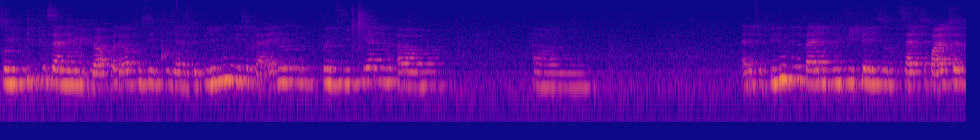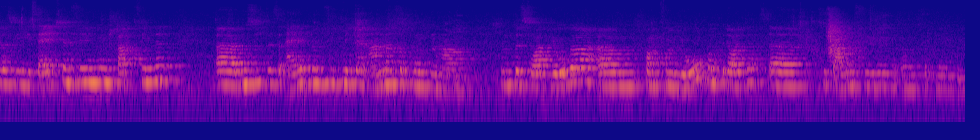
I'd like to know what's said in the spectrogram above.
somit gibt es einen Körper, der offensichtlich eine Verbindung dieser beiden Prinzipien ähm, ähm, eine Verbindung dieser beiden Prinzipien ist und das heißt, sobald so etwas wie Selbstempfindung stattfindet, äh, muss sich das eine Prinzip mit dem anderen verbunden haben. Und das Wort Yoga ähm, kommt vom Yog und bedeutet äh, zusammenfügen und verbinden.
